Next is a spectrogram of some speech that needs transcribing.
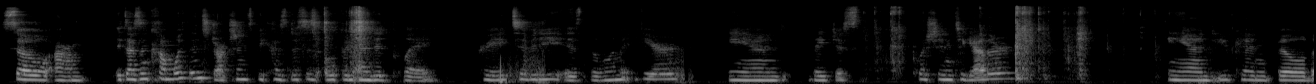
So um, it doesn't come with instructions because this is open-ended play. Creativity is the limit here. And they just push in together and you can build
